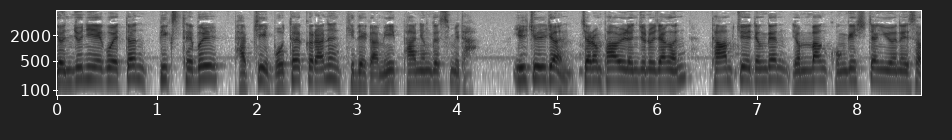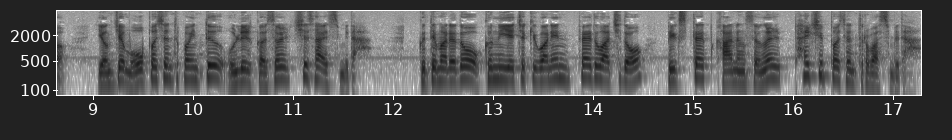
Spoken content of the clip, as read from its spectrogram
연준이 예고했던 빅스텝을 밟지 못할 거라는 기대감이 반영됐습니다. 일주일 전 제롬 파월 연준 의장은 다음 주 예정된 연방 공개시장위원회에서 0.5%포인트 올릴 것을 시사했습니다. 그때만 해도 금리 예측기관인 FedWatch도 빅스텝 가능성을 80%로 봤습니다.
